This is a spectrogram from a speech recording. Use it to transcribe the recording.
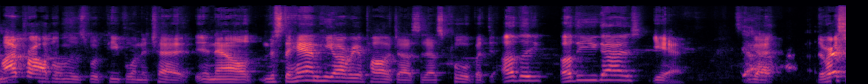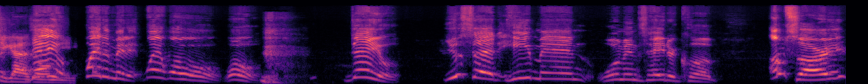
my problem is with people in the chat, and now Mr. Ham he already apologized, so that's cool. But the other other you guys, yeah, you Yeah. got the rest of you guys Dale, wait a minute. Wait, whoa, whoa, whoa. Dale, you said He Man Women's Hater Club. I'm sorry.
